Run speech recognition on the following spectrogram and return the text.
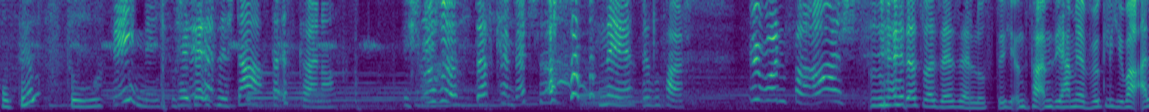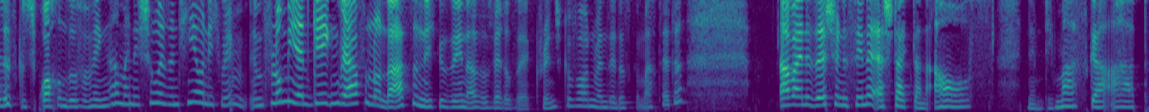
Wo bist du? Seh ihn nicht. Wo Hey, steht der er? ist nicht da. Da ist keiner. Ich schwöre, das ist kein Bachelor. Nee, wir sind falsch. Wir wurden verarscht. Das war sehr, sehr lustig. Und vor allem, sie haben ja wirklich über alles gesprochen, so von wegen, oh, meine Schuhe sind hier und ich will im Flummi entgegenwerfen. Und da hast du nicht gesehen. Also es wäre sehr cringe geworden, wenn sie das gemacht hätte. Aber eine sehr schöne Szene. Er steigt dann aus, nimmt die Maske ab,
